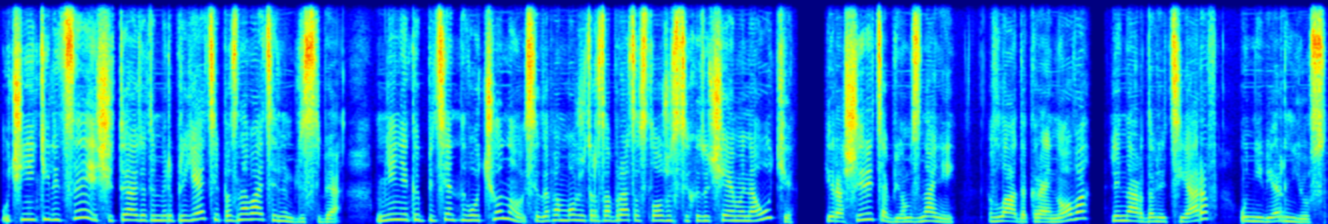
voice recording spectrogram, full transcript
Ученики лицея считают это мероприятие познавательным для себя. Мнение компетентного ученого всегда поможет разобраться в сложностях изучаемой науки и расширить объем знаний. Влада Крайнова, Ленар Довлетьяров, Универ News.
